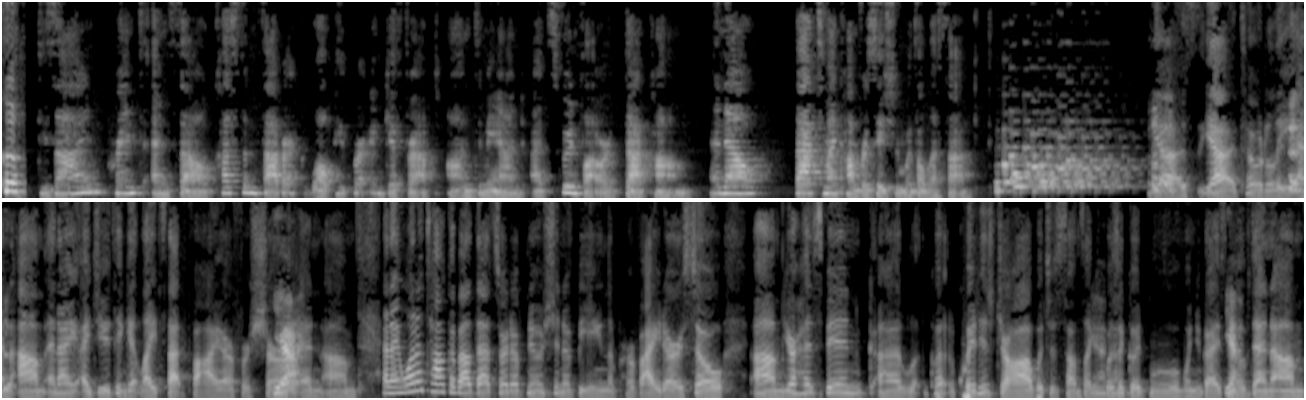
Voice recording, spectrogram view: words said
Design, print, and sell custom fabric, wallpaper, and gift wrap on demand at spoonflower.com. And now back to my conversation with Alisa yes, yeah, totally. And um, and I, I do think it lights that fire for sure. Yeah. And um, and I want to talk about that sort of notion of being the provider. So um, your husband uh, quit his job, which it sounds like yeah. was a good move when you guys yeah. moved, and um,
